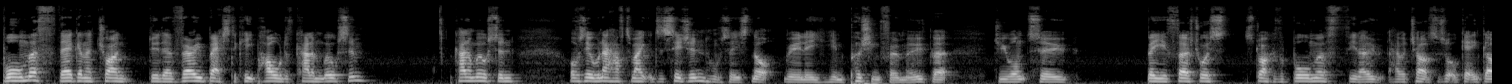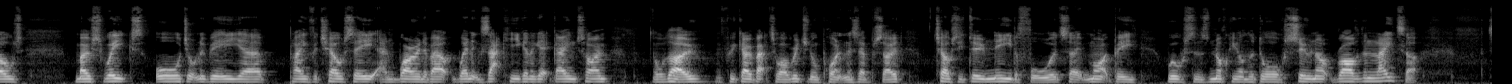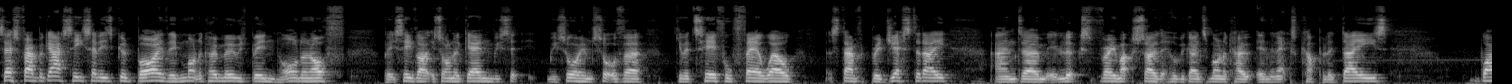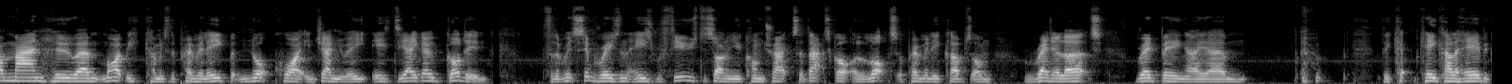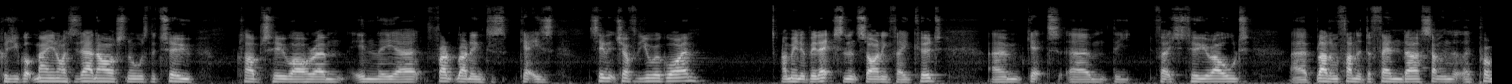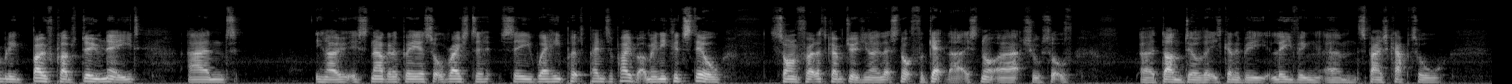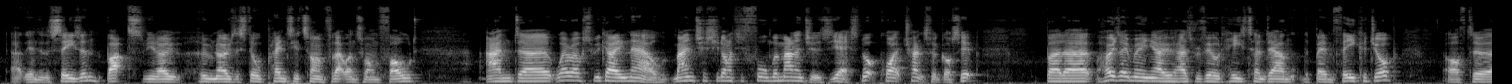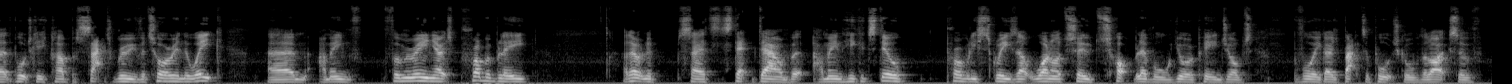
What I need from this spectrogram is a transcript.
Bournemouth, they're going to try and do their very best to keep hold of Callum Wilson. Callum Wilson, obviously, will now have to make a decision. Obviously, it's not really him pushing for a move, but do you want to be your first choice striker for Bournemouth? You know, have a chance of sort of getting goals most weeks, or do you want to be uh, playing for Chelsea and worrying about when exactly you're going to get game time? Although, if we go back to our original point in this episode, Chelsea do need a forward, so it might be Wilson's knocking on the door sooner rather than later. Cesc Fabregas, he said his goodbye. The Monaco move has been on and off, but it seems like it's on again. We we saw him sort of uh, give a tearful farewell at Stamford Bridge yesterday, and um, it looks very much so that he'll be going to Monaco in the next couple of days. One man who um, might be coming to the Premier League, but not quite in January, is Diego Godin. For the simple reason that he's refused to sign a new contract, so that's got a lot of Premier League clubs on red alert. Red being a um, the key colour here because you've got Man United and Arsenal as the two clubs who are um, in the uh, front running to get his signature for the Uruguayan. I mean, it'd be an excellent signing if they could um, get um, the 32 year old uh, blood and thunder defender, something that they probably both clubs do need, and you know it's now going to be a sort of race to see where he puts pen to paper. I mean, he could still sign for Atletico Madrid. You know, let's not forget that it's not an actual sort of uh, done deal that he's going to be leaving um, Spanish capital at the end of the season. But you know, who knows? There's still plenty of time for that one to unfold. And uh, where else are we going now? Manchester United former managers. Yes, not quite transfer gossip, but uh, Jose Mourinho has revealed he's turned down the Benfica job after uh, the Portuguese club sacked Rui Vitória in the week. Um, I mean, for Mourinho, it's probably I don't want to say a step down, but I mean he could still probably squeeze out one or two top level European jobs before he goes back to Portugal. The likes of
